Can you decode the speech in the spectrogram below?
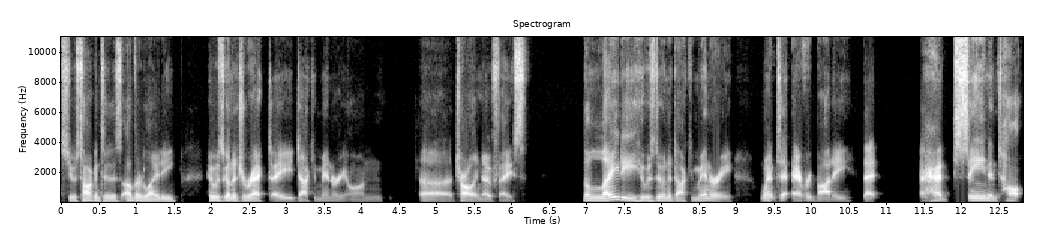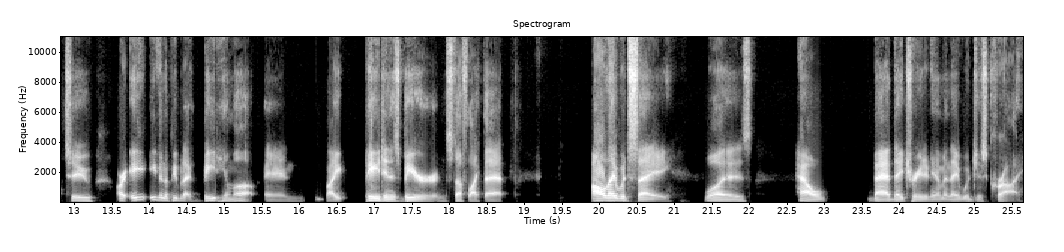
She was talking to this other lady who was going to direct a documentary on uh, Charlie No Face. The lady who was doing the documentary went to everybody that had seen and talked to, or e- even the people that beat him up and like peed in his beer and stuff like that all they would say was how bad they treated him and they would just cry mm.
